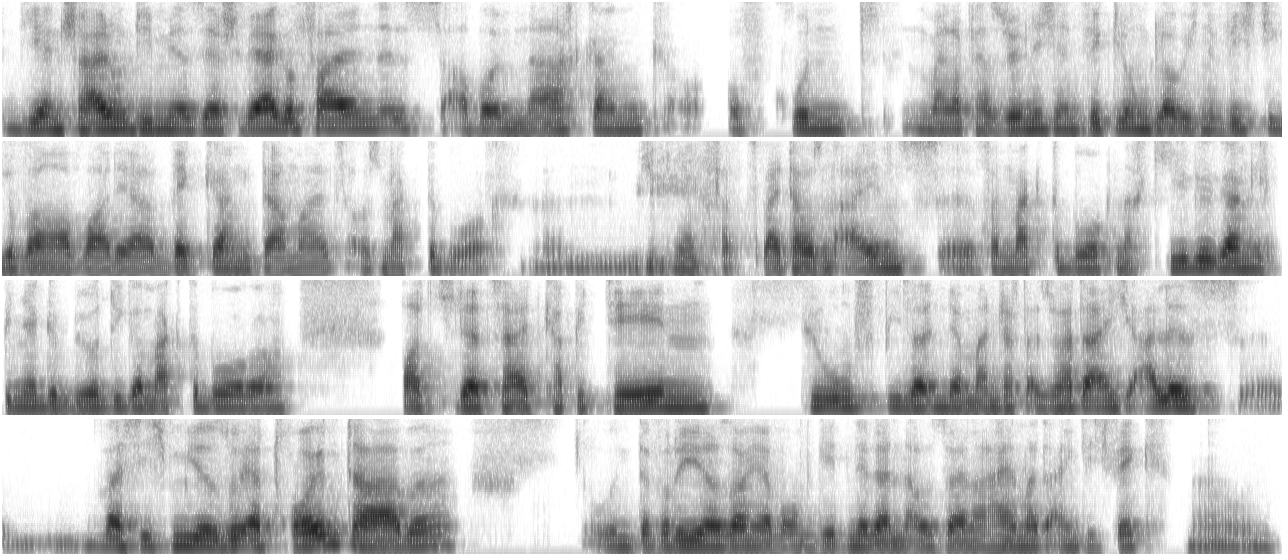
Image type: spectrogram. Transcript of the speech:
Die Entscheidung, die mir sehr schwer gefallen ist, aber im Nachgang aufgrund meiner persönlichen Entwicklung, glaube ich, eine wichtige war, war der Weggang damals aus Magdeburg. Ähm, ich bin ja 2001 mhm. äh, von Magdeburg nach Kiel gegangen. Ich bin ja gebürtiger Magdeburger, war zu der Zeit Kapitän, Führungsspieler in der Mannschaft. Also hatte eigentlich alles, äh, was ich mir so erträumt habe. Und da würde jeder sagen, ja, warum geht denn der dann aus seiner Heimat eigentlich weg? Und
